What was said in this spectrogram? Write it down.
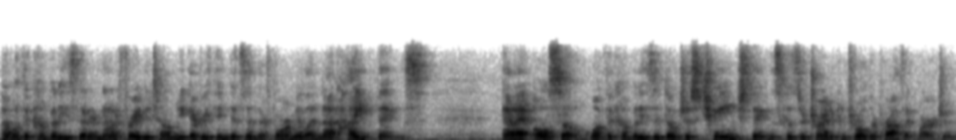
I want the companies that are not afraid to tell me everything that's in their formula and not hide things. And I also want the companies that don't just change things because they're trying to control their profit margin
